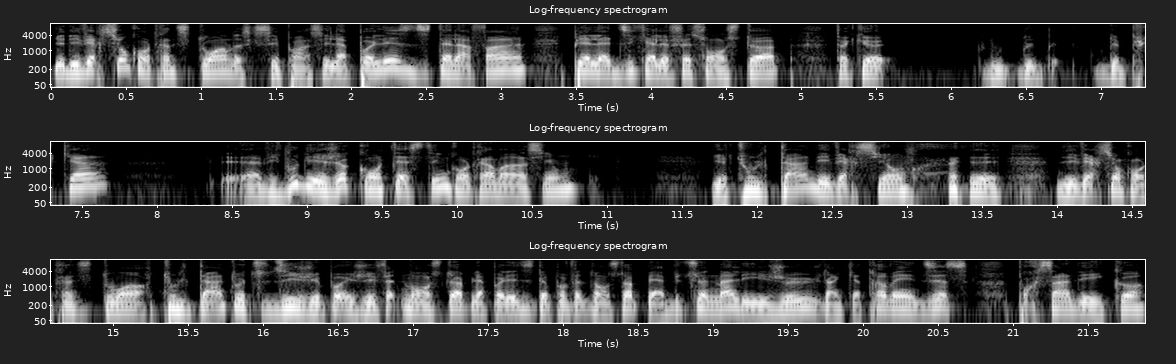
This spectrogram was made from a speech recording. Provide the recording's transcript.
il y a des versions contradictoires de ce qui s'est passé. La police dit telle affaire, puis elle a dit qu'elle a fait son stop. Fait que depuis quand avez-vous déjà contesté une contravention? Il y a tout le temps des versions des versions contradictoires tout le temps toi tu dis j'ai fait mon stop la police dit t'as pas fait ton stop puis habituellement les juges dans 90% des cas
